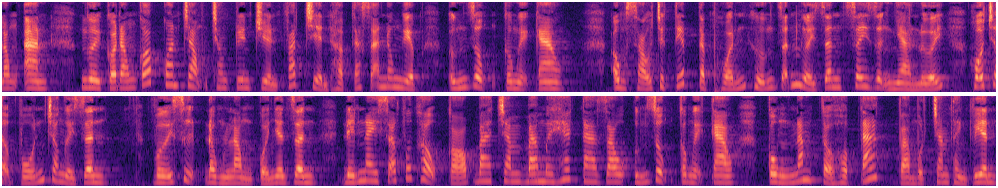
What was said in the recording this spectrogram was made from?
Long An, người có đóng góp quan trọng trong tuyên truyền phát triển hợp tác xã nông nghiệp, ứng dụng công nghệ cao. Ông Sáu trực tiếp tập huấn hướng dẫn người dân xây dựng nhà lưới, hỗ trợ vốn cho người dân. Với sự đồng lòng của nhân dân, đến nay xã Phước Hậu có 330 hecta rau ứng dụng công nghệ cao cùng 5 tổ hợp tác và 100 thành viên.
